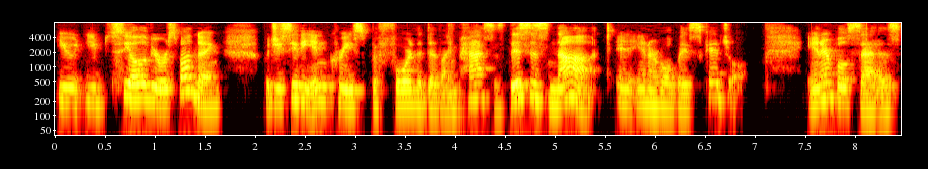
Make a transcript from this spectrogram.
You, you see all of your responding, but you see the increase before the deadline passes. This is not an interval-based schedule. Interval says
